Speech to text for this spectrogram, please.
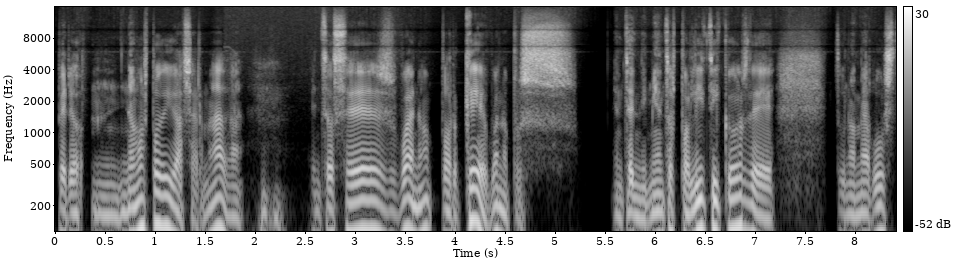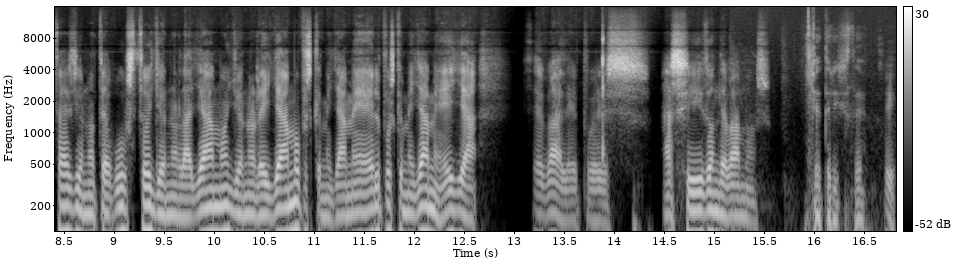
Pero mm, no hemos podido hacer nada. Entonces, bueno, ¿por qué? Bueno, pues entendimientos políticos de tú no me gustas, yo no te gusto, yo no la llamo, yo no le llamo, pues que me llame él, pues que me llame ella. Dice, vale, pues así donde vamos. Qué triste. Sí.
